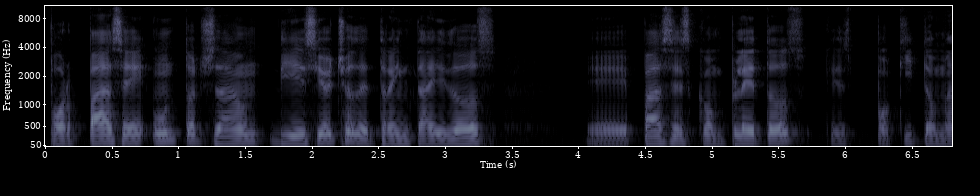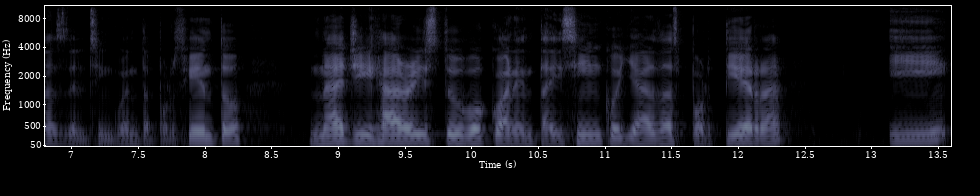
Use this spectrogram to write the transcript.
por pase, un touchdown, 18 de 32 eh, pases completos, que es poquito más del 50%. Najee Harris tuvo 45 yardas por tierra y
